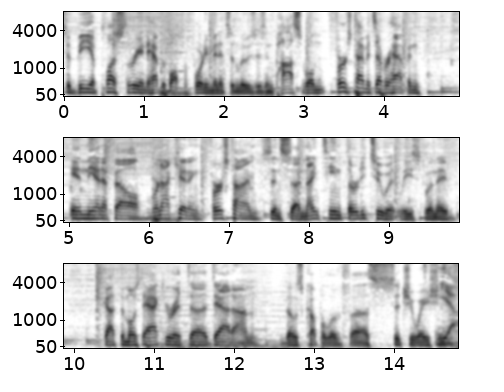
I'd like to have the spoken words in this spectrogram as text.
To be a plus three and to have the ball for 40 minutes and lose is impossible. First time it's ever happened in the NFL. We're not kidding. First time since uh, 1932, at least, when they've got the most accurate uh, data on those couple of uh, situations. Yeah.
